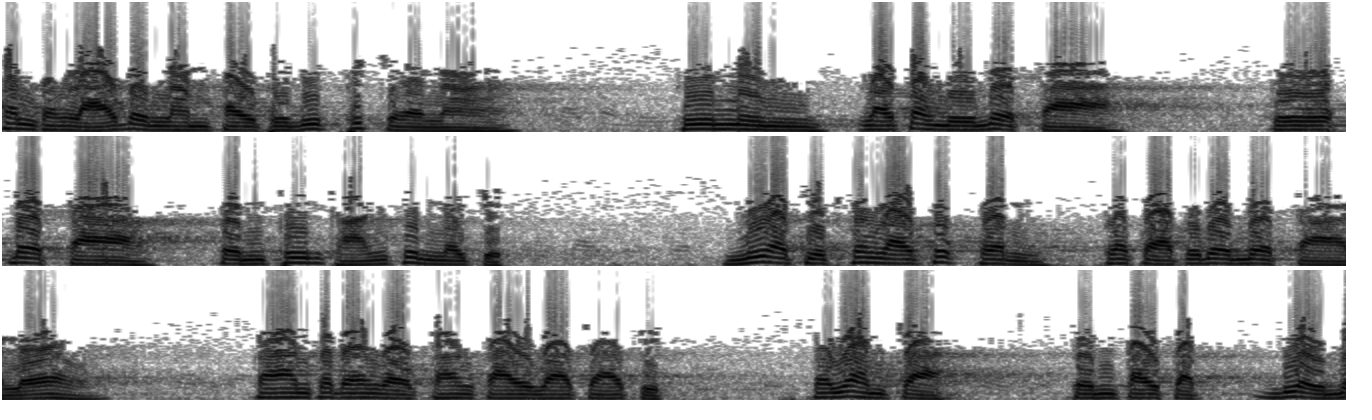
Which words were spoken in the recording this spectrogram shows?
ท่านทั้งหลายได้นำไปพิพิจารณา คือหนึ่งเราต้องมีเมตตาปลูกเมตตาเป็นพื้นฐานขึ้นในจิต เมื่อจิตของเราทุกคนประกอบไปด้วยเมตตาแล้ว การแสดงออกทางกายวาจาจิตก็ย่อมจะเป็นไปกับ ด้วยเม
